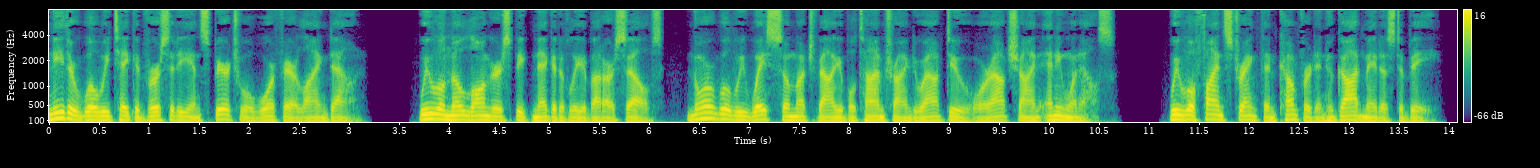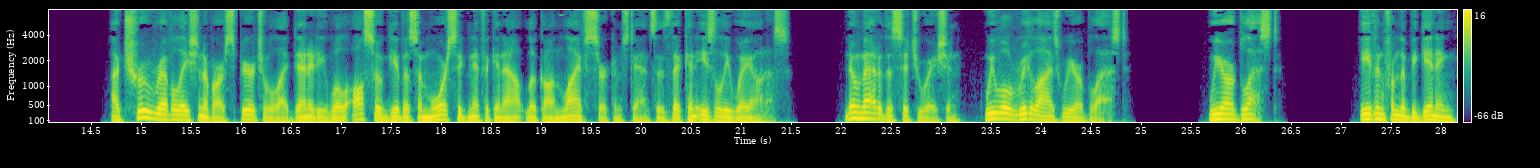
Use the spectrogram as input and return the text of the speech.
Neither will we take adversity and spiritual warfare lying down. We will no longer speak negatively about ourselves, nor will we waste so much valuable time trying to outdo or outshine anyone else. We will find strength and comfort in who God made us to be. A true revelation of our spiritual identity will also give us a more significant outlook on life's circumstances that can easily weigh on us. No matter the situation, we will realize we are blessed. We are blessed. Even from the beginning,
